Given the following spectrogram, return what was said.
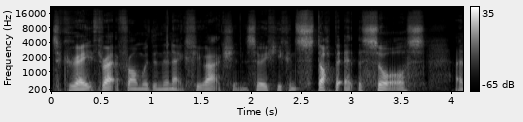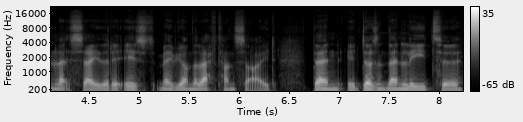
to create threat from within the next few actions. So if you can stop it at the source, and let's say that it is maybe on the left hand side, then it doesn't then lead to,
